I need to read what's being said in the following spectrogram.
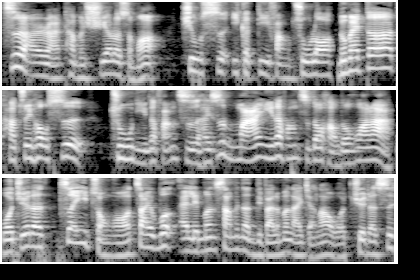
自然而然他们需要的什么？就是一个地方住咯。No matter 他最后是。租你的房子还是买你的房子都好的话啦，我觉得这一种哦，在 work element 上面的 development 来讲啦，我觉得是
